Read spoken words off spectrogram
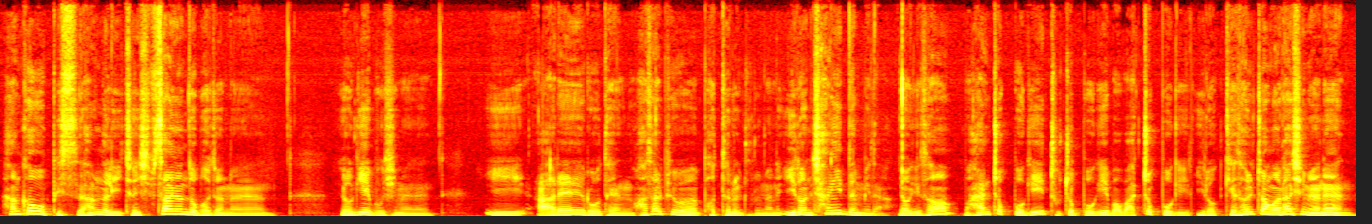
한컴 오피스 한글 2014년도 버전은 여기에 보시면은 이 아래로 된 화살표 버튼을 누르면 이런 창이 뜹니다. 여기서 뭐 한쪽 보기, 두쪽 보기, 뭐 맞쪽 보기 이렇게 설정을 하시면은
